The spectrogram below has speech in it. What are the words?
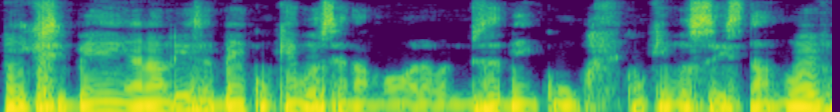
pense bem, analisa bem com quem você namora, analisa bem com, com quem você está noivo.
